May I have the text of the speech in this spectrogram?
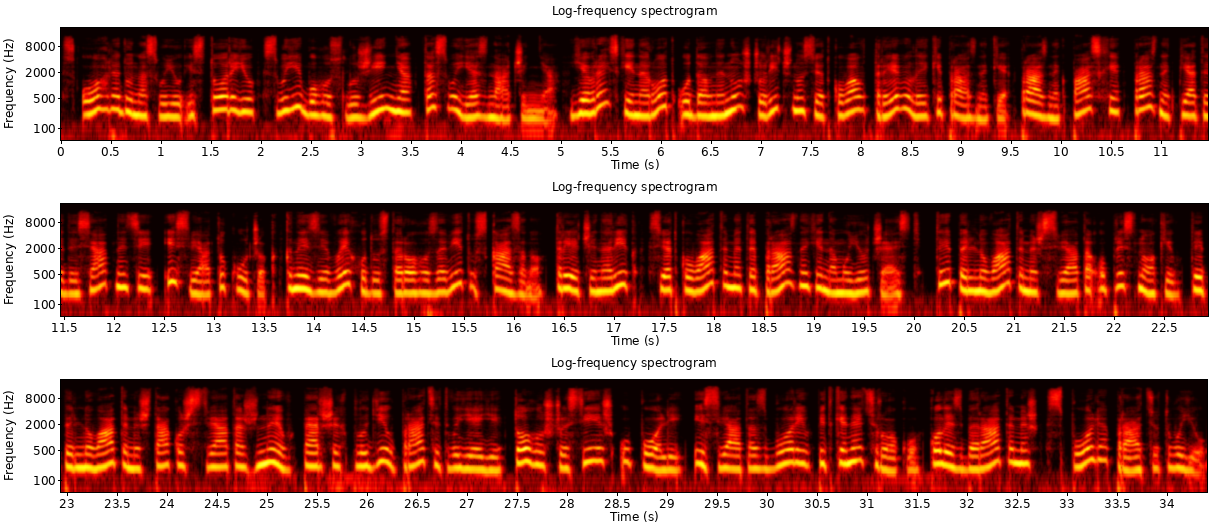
з огляду на свою історію, свої богослужіння та своє значення. Єврейський народ у давнину щорічно святкував три великі празники: празник Пасхи, празник П'ятидесятниці і свято Кучок. Книзі виходу Старого Завіту сказано: тричі на рік святкуватимете празники на мою честь. Ти пильнуватимеш свята опрісноків, ти пильнуватимеш також свята жнив, перших плодів праці твоєї, того, що сієш у полі, і свята зборів під кінець року, коли збиратимеш з поля працю твою.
